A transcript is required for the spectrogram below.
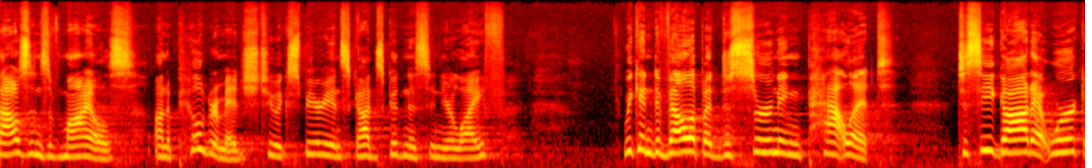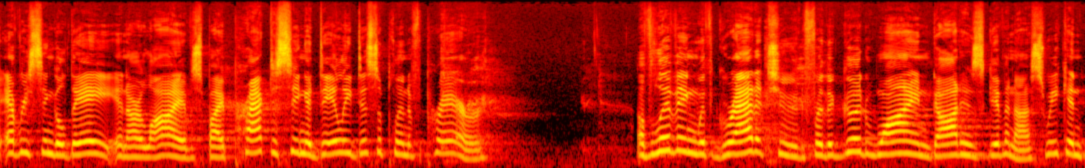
thousands of miles on a pilgrimage to experience God's goodness in your life. We can develop a discerning palate to see God at work every single day in our lives by practicing a daily discipline of prayer. of living with gratitude for the good wine God has given us. We can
